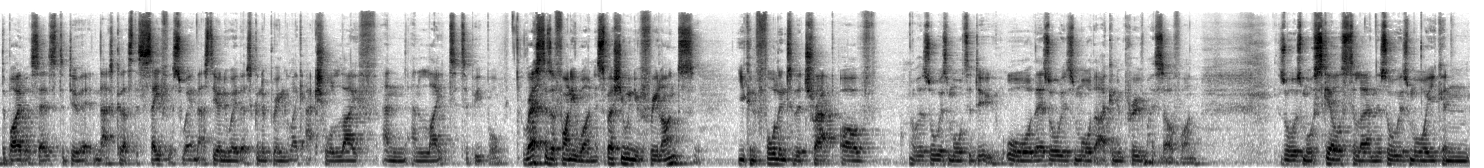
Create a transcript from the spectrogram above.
the Bible says to do it, and that's because that's the safest way, and that's the only way that's going to bring like actual life and, and light to people. Rest is a funny one, especially when you're freelance. You can fall into the trap of, oh, there's always more to do, or there's always more that I can improve myself on. There's always more skills to learn. There's always more you can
